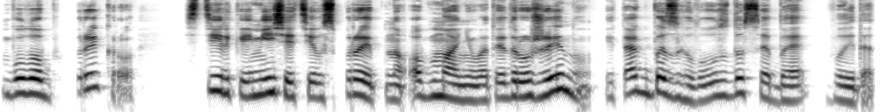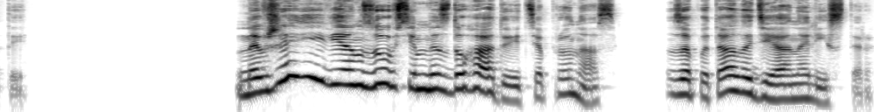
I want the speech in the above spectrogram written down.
Було б прикро стільки місяців спритно обманювати дружину і так безглуздо себе видати. Невже Вівіан зовсім не здогадується про нас? запитала Діана Лістер.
